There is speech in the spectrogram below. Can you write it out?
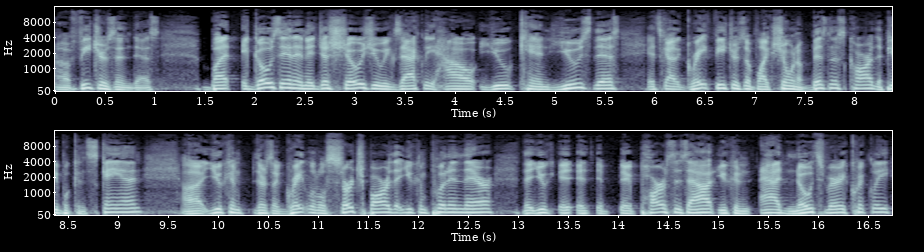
uh, features in this, but it goes in and it just shows you exactly how you can use this. It's got great features of like showing a business card that people can scan. Uh, you can there's a great little search bar that you can put in there that you it, it, it parses out. You can add notes very quickly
